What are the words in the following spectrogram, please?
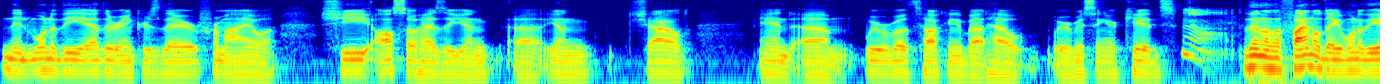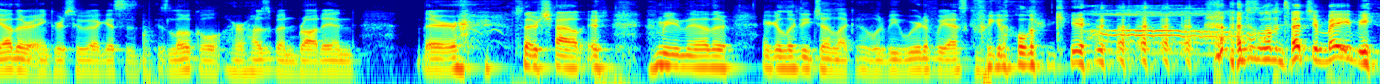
And then one of the other anchors there from Iowa, she also has a young uh, young child, and um, we were both talking about how we were missing our kids. And then on the final day, one of the other anchors, who I guess is, is local, her husband brought in their their child. And me and the other anchor looked at each other like, "Oh, would it be weird if we asked if we could hold her kid? I just want to touch a baby."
